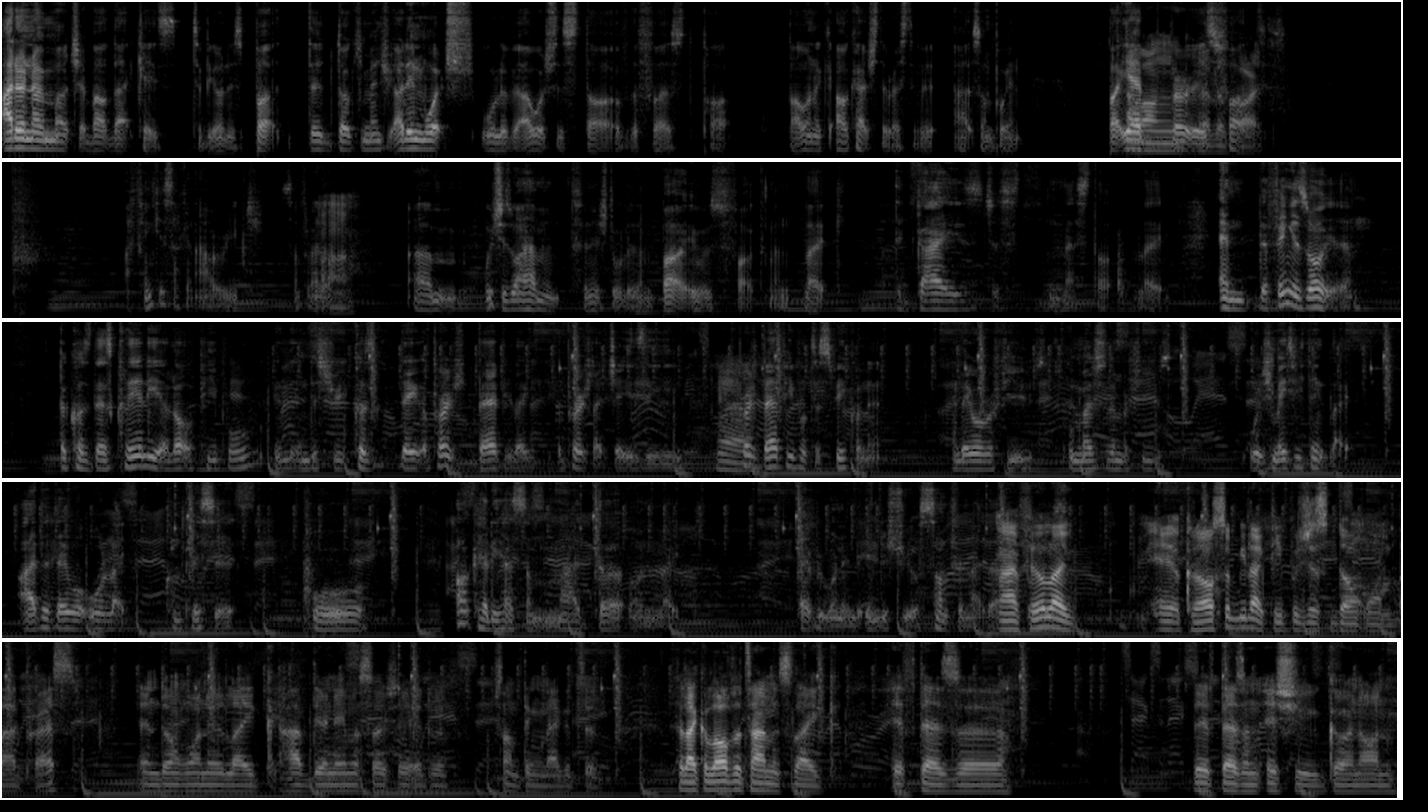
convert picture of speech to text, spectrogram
I don't know much about that case to be honest. But the documentary, I didn't watch all of it. I watched the start of the first part, but I want to. I'll catch the rest of it at some point. But How yeah, long bro, it's the fucked. parts? I think it's like an hour each, something like that Uh, um, which is why I haven't finished all of them. But it was fucked, man. Like the guys just messed up. Like, and the thing as well, yeah, because there's clearly a lot of people in the industry because they approached bad people, like approached like Jay Z, yeah. approached bare people to speak on it, and they were refused, or most of them refused, which makes me think like either they were all like complicit, or R. Kelly has some mad dirt on like everyone in the industry or something like that. I feel like it could also be like people just don't want bad press and don't want to like have their name associated with something negative. I feel like a lot of the time it's like if there's a if there's an issue going on,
